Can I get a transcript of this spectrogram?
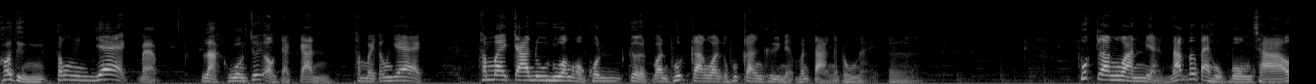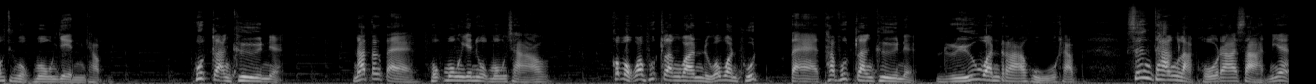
เขาถึงต้องแยกแบบหลักฮวงจุ้ยออกจากกันทำไมต้องแยก ทำไมการดูดวงของคนเกิดวันพุธกลางวันกับพุธกลางคืนเนี่ยมันต่างกันตรงไหนเออพุธกลางวันเนี่ยนับตั้งแต่6โมงเช้าถึง6โมงเย็นครับพุธกลางคืนเนี่ยนับตั้งแต่6โมงเย็น6โมงเช้าเขาบอกว่าพุธกลางวันหรือว่าวันพุธ แต่ถ้าพุธกลางคืนเนี่ยหรือวันราหูครับ ซึ่งทางหลักโหราศาสตร์เนี่ย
